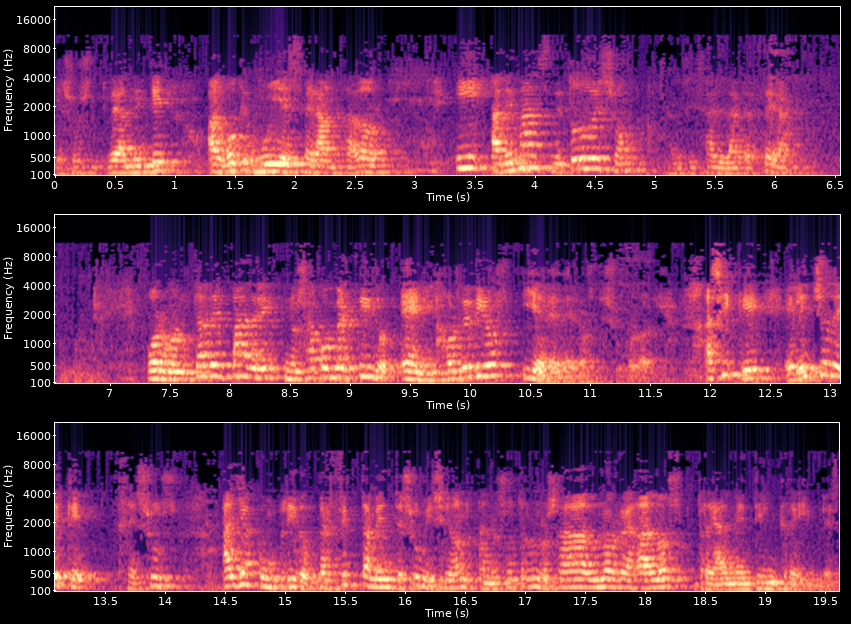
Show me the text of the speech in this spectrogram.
Y eso es realmente algo muy esperanzador. Y además de todo eso, a ver si sale la tercera, por voluntad del Padre nos ha convertido en hijos de Dios y herederos de su gloria. Así que el hecho de que Jesús haya cumplido perfectamente su misión, a nosotros nos ha dado unos regalos realmente increíbles.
